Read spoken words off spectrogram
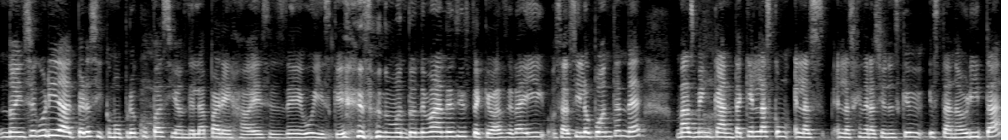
no inseguridad, pero sí como preocupación de la pareja a veces de, uy, es que son un montón de manes y usted qué va a hacer ahí. O sea, sí lo puedo entender, más me encanta que en las, en las, en las generaciones que están ahorita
